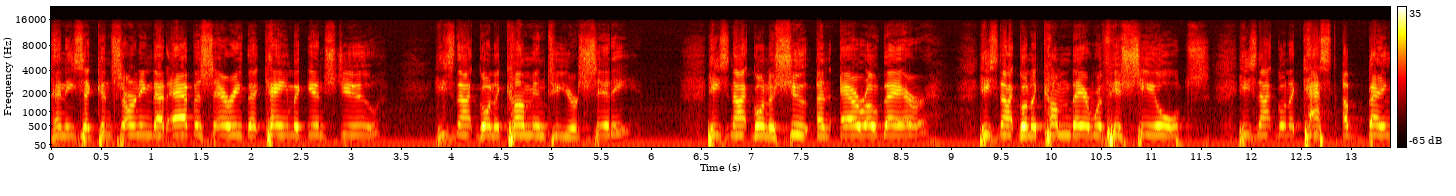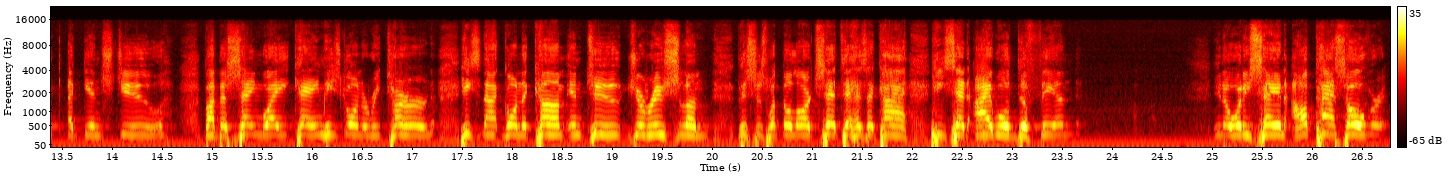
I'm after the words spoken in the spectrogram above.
And he said, concerning that adversary that came against you, he's not going to come into your city. He's not going to shoot an arrow there. He's not going to come there with his shields. He's not going to cast a bank against you. By the same way he came, he's going to return. He's not going to come into Jerusalem. This is what the Lord said to Hezekiah. He said, I will defend. You know what he's saying? I'll pass over it.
